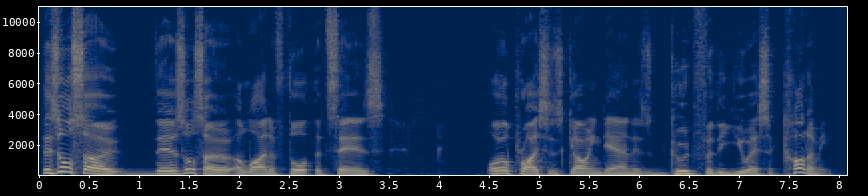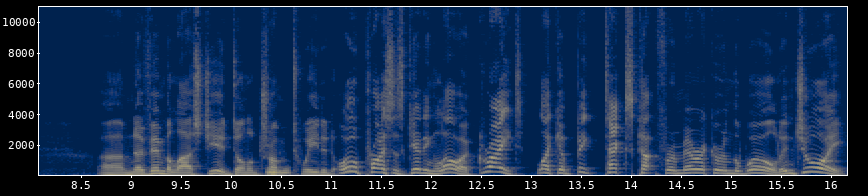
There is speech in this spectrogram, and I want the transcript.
There's also there's also a line of thought that says oil prices going down is good for the U.S. economy. Um, November last year, Donald Trump mm. tweeted, "Oil prices getting lower, great, like a big tax cut for America and the world. Enjoy."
